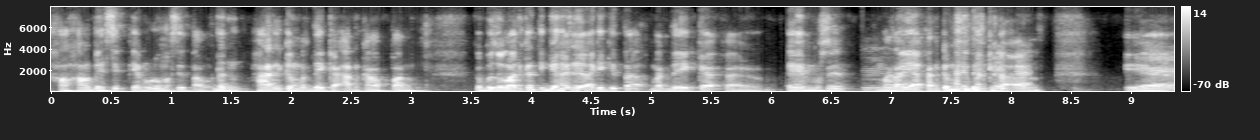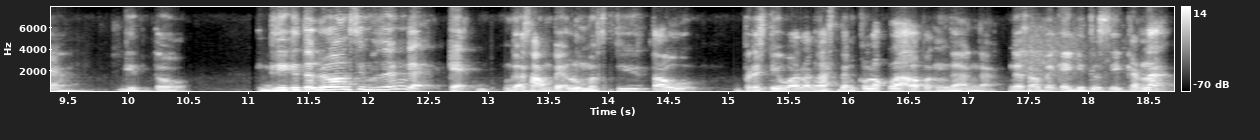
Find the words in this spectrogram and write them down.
hal-hal basic yang lu mesti tahu. Dan hari kemerdekaan kapan. Kebetulan kan tiga hari lagi kita merdeka kan. Eh maksudnya Hmm, merayakan kemerdekaan. Iya gitu. Gitu doang sih maksudnya nggak kayak nggak sampai lu mesti tahu peristiwa rengas dan kelok lah apa enggak enggak nggak sampai kayak gitu sih. Karena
